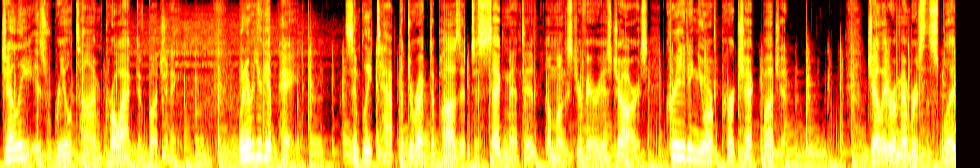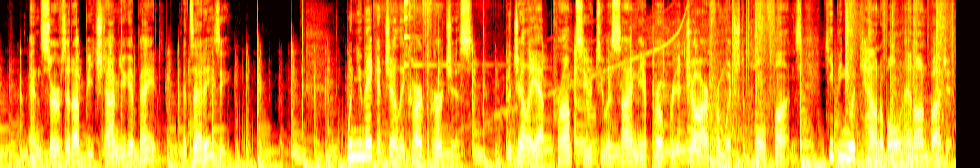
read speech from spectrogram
Jelli is real time proactive budgeting. Whenever you get paid, simply tap the direct deposit to segment it amongst your various jars, creating your per check budget. Jelli remembers the split and serves it up each time you get paid. It's that easy. When you make a Jelli card purchase, the Jelli app prompts you to assign the appropriate jar from which to pull funds, keeping you accountable and on budget.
